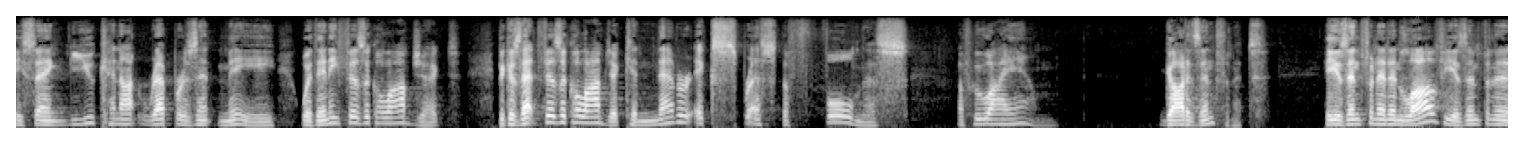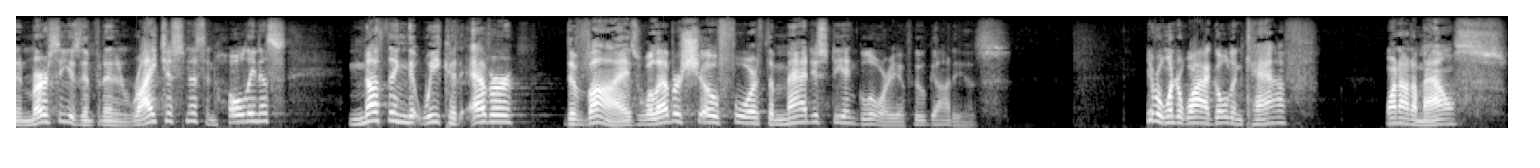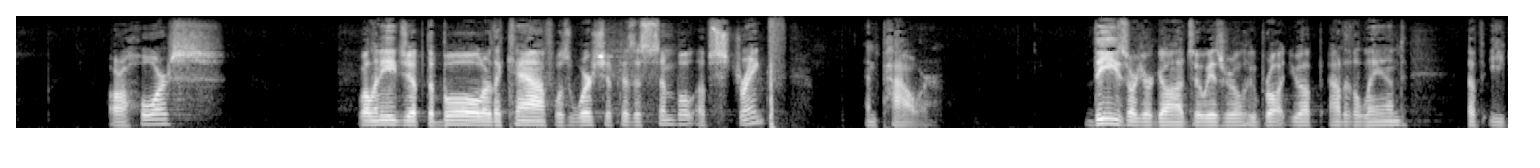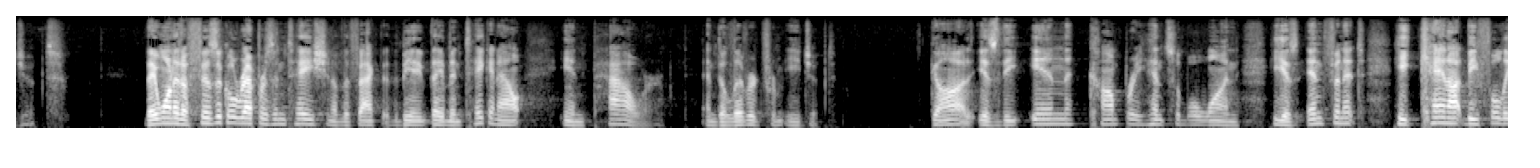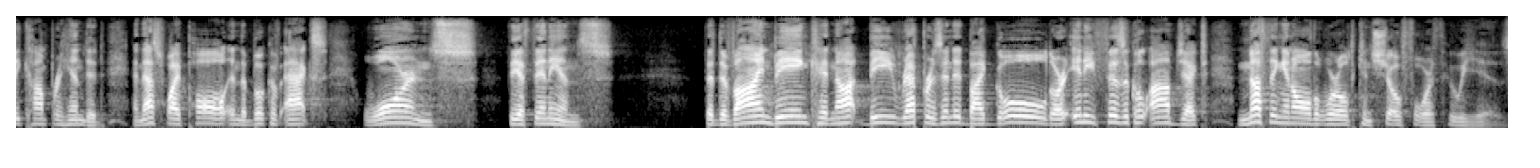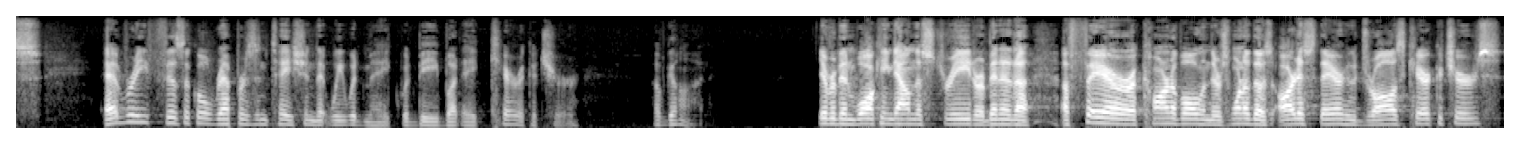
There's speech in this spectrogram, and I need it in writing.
He's saying, You cannot represent me with any physical object because that physical object can never express the fullness of who I am. God is infinite. He is infinite in love. He is infinite in mercy. He is infinite in righteousness and holiness. Nothing that we could ever devise will ever show forth the majesty and glory of who God is. You ever wonder why a golden calf? Why not a mouse or a horse? Well, in Egypt, the bull or the calf was worshipped as a symbol of strength and power. These are your gods, O Israel, who brought you up out of the land of Egypt. They wanted a physical representation of the fact that they had been taken out in power and delivered from Egypt. God is the incomprehensible one. He is infinite. He cannot be fully comprehended. And that's why Paul in the book of Acts warns the Athenians the divine being cannot be represented by gold or any physical object. Nothing in all the world can show forth who he is. Every physical representation that we would make would be but a caricature of God. You ever been walking down the street or been at a, a fair or a carnival and there's one of those artists there who draws caricatures?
